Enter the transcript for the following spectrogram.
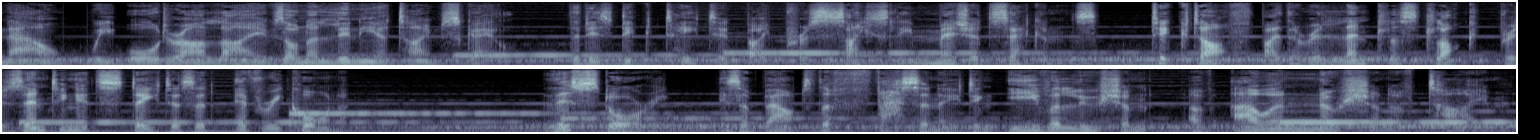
Now we order our lives on a linear timescale that is dictated by precisely measured seconds, ticked off by the relentless clock presenting its status at every corner. This story is about the fascinating evolution of our notion of time.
